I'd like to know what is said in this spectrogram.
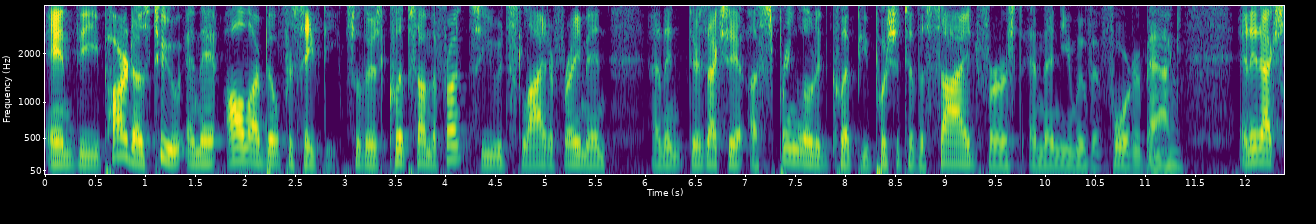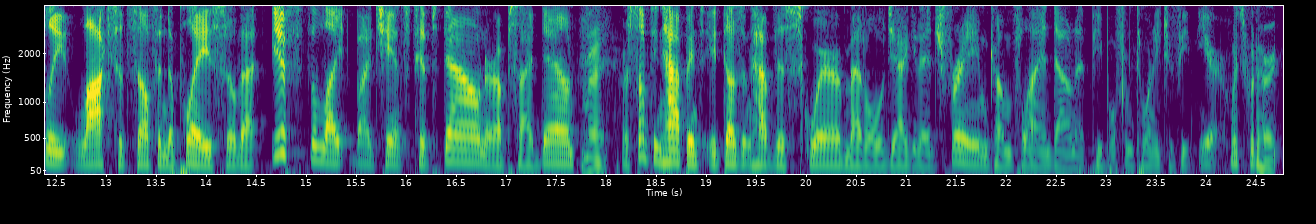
And the par does too, and they all are built for safety. So there's clips on the front, so you would slide a frame in, and then there's actually a spring-loaded clip. You push it to the side first, and then you move it forward or back. And it actually locks itself into place so that if the light by chance tips down or upside down, Right. or something happens, it doesn't have this square metal jagged edge frame come flying down at people from 22 feet in the air. Which would hurt.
